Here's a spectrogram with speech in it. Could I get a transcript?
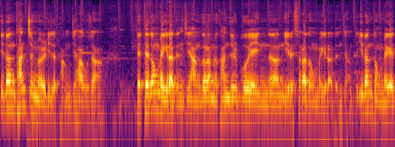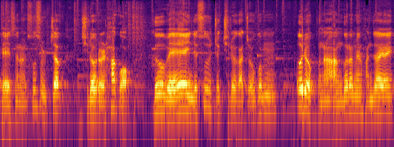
이런 단점을 이제 방지하고자 대퇴동맥이라든지 안 그러면 관절부에 있는 이래 설화동맥이라든지 아무튼 이런 동맥에 대해서는 수술적 치료를 하고 그 외에 이제 수술적 치료가 조금 어렵거나 안 그러면 환자의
